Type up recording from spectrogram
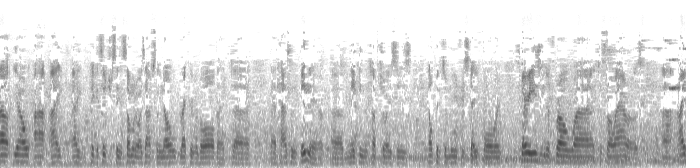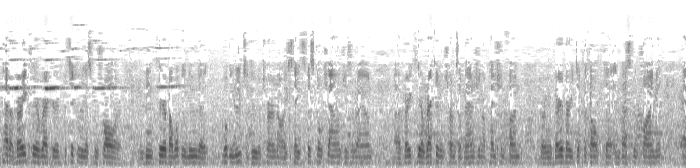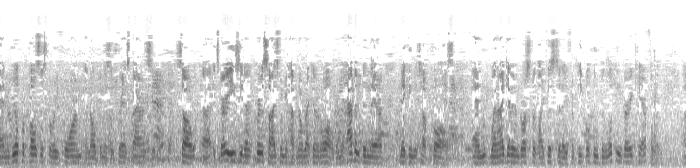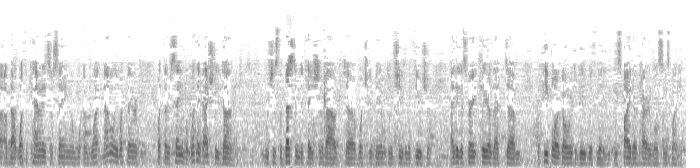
Well, you know, uh, I, I think it's interesting. Someone who has absolutely no record at all that uh, that hasn't been there, uh, making the tough choices, helping to move the state forward. It's very easy to throw uh, to throw arrows. Uh, I've had a very clear record, particularly as comptroller, in being clear about what we knew to what we need to do to turn our state's fiscal challenges around. A very clear record in terms of managing our pension fund during a very, very difficult uh, investment climate and real proposals for reform and openness and transparency. So uh, it's very easy to criticize when you have no record at all, when you haven't been there making the tough calls. And when I get an endorsement like this today from people who've been looking very carefully uh, about what the candidates are saying and, and what not only what they're what they're saying, but what they've actually done, which is the best indication about uh, what you're going to be able to achieve in the future. I think it's very clear that um, the people are going to be with me in spite of Harry Wilson's money.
